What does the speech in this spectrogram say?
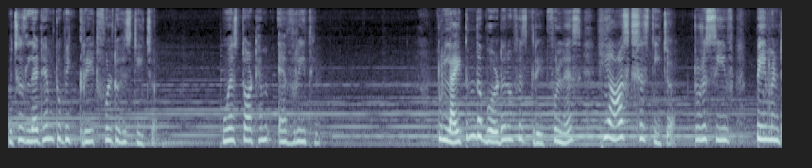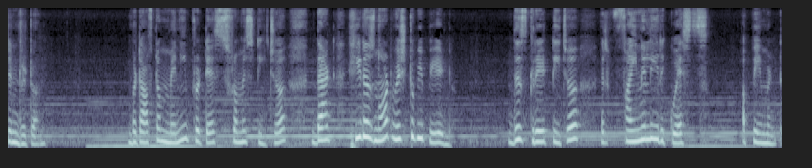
which has led him to be grateful to his teacher, who has taught him everything. To lighten the burden of his gratefulness, he asks his teacher to receive payment in return. But after many protests from his teacher that he does not wish to be paid, this great teacher finally requests a payment.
